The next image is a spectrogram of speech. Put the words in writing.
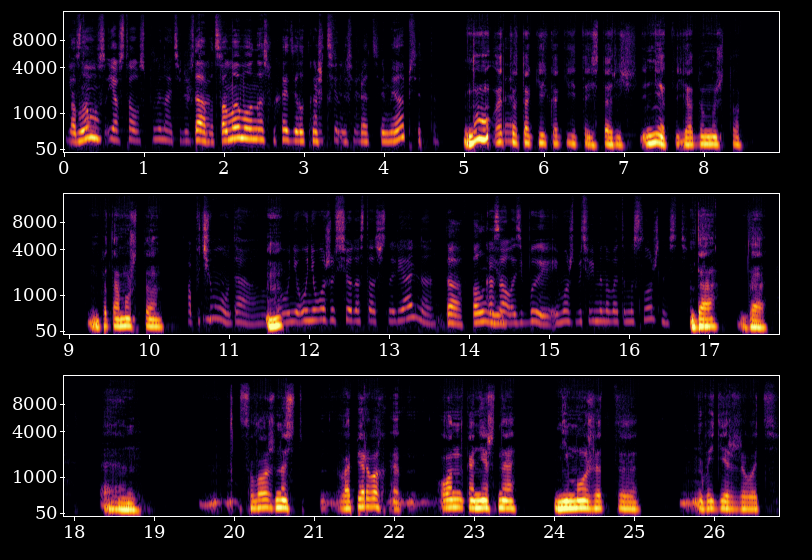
Я, стала, я стала вспоминать иллюстрации. Да, вот, по-моему, у нас выходила книжка Картинки. с иллюстрациями Апсита. Ну, да. это такие какие-то исторические... Нет, я думаю, что... Потому что а почему, да? Mm-hmm. У, у него же все достаточно реально. Да, вполне. Казалось бы. И, может быть, именно в этом и сложность? Да, да. Эм, сложность, во-первых, э, он, конечно, не может э, выдерживать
